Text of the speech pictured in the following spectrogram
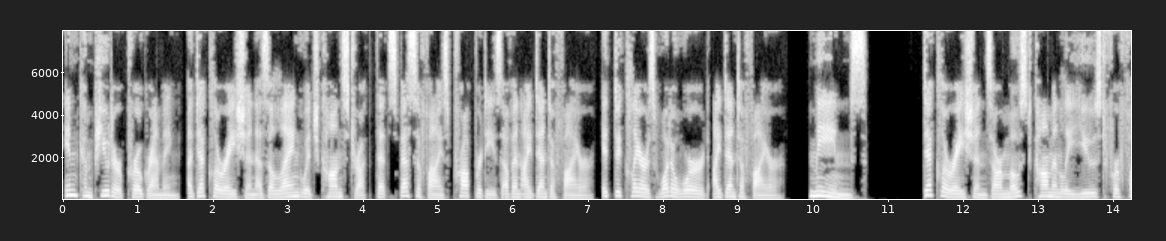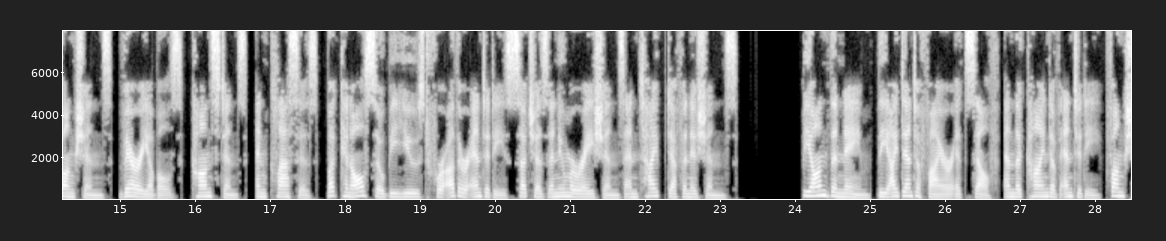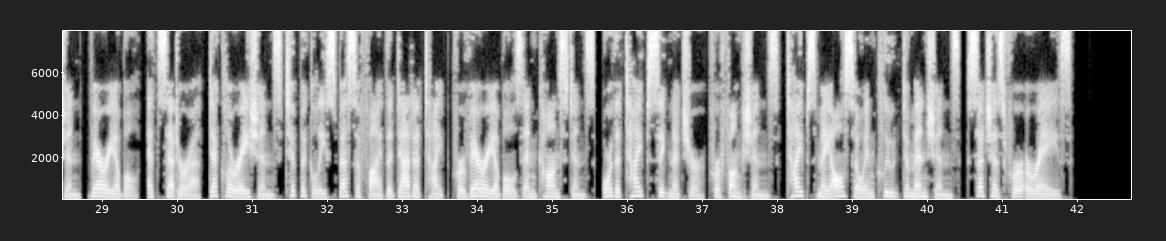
In computer programming, a declaration is a language construct that specifies properties of an identifier. It declares what a word identifier means. Declarations are most commonly used for functions, variables, constants, and classes, but can also be used for other entities such as enumerations and type definitions. Beyond the name, the identifier itself and the kind of entity function, variable, etc., declarations typically specify the data type for variables and constants, or the type signature for functions. Types may also include dimensions, such as for arrays.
